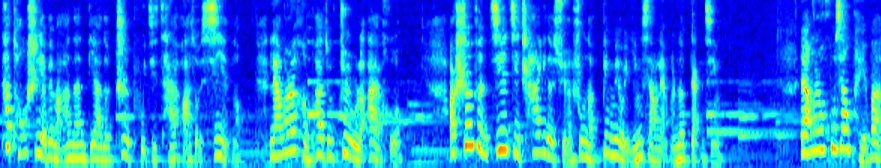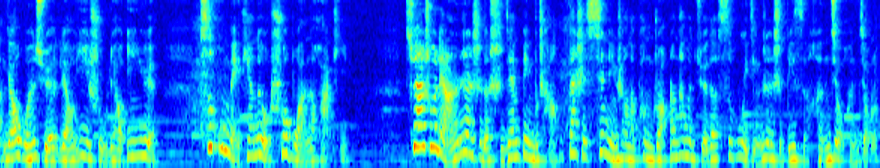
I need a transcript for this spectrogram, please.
他同时也被马哈南迪亚的质朴以及才华所吸引了，两个人很快就坠入了爱河，而身份阶级差异的悬殊呢，并没有影响两个人的感情。两个人互相陪伴，聊文学，聊艺术，聊音乐，似乎每天都有说不完的话题。虽然说两人认识的时间并不长，但是心灵上的碰撞让他们觉得似乎已经认识彼此很久很久了。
